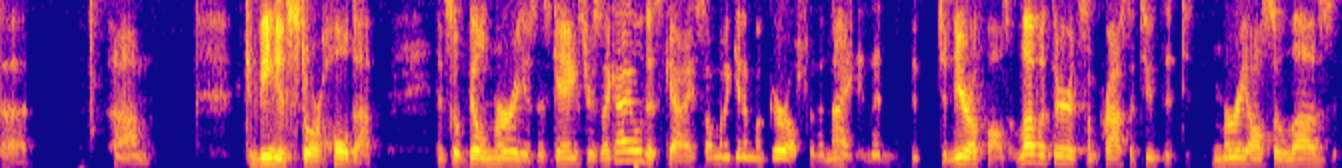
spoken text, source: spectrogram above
uh, um, convenience store holdup. And so Bill Murray is this gangster. He's like, I owe this guy, so I'm going to get him a girl for the night. And then De Niro falls in love with her. It's some prostitute that Murray also loves.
